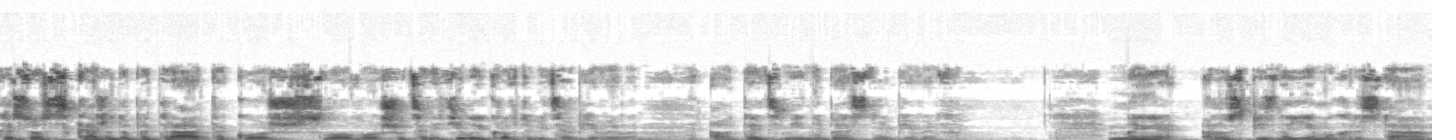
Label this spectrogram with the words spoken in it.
Христос каже до Петра також слово, що це не тіло і кров тобі це об'явили, а Отець мій Небесний об'явив. Ми розпізнаємо Христа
